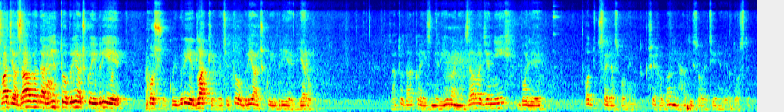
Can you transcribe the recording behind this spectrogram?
Svađa zavada nije to brijač koji brije košu, koji brije dlake, već je to brijač koji brije vjeru. Zato dakle izmjerivanje zavađenih bolje od svega spomenutog. Šeha Albani hadis ove cijenje vjerodostojne.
